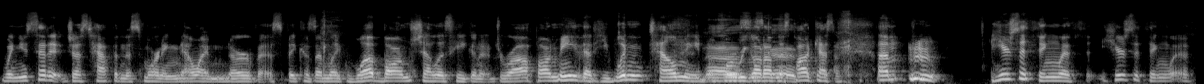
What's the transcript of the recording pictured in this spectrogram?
when you said it just happened this morning, now I'm nervous because I'm like, what bombshell is he going to drop on me that he wouldn't tell me before we got on this podcast? Um, here's the thing with here's the thing with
